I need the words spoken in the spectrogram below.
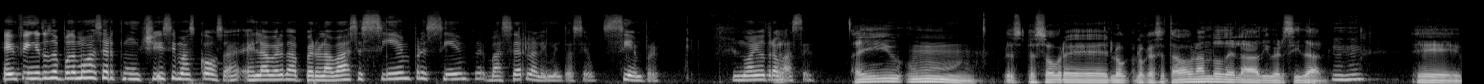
En fin, entonces podemos hacer muchísimas cosas, es la verdad, pero la base siempre, siempre va a ser la alimentación, siempre. No hay otra base. Hay un... sobre lo, lo que se estaba hablando de la diversidad. Eh,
